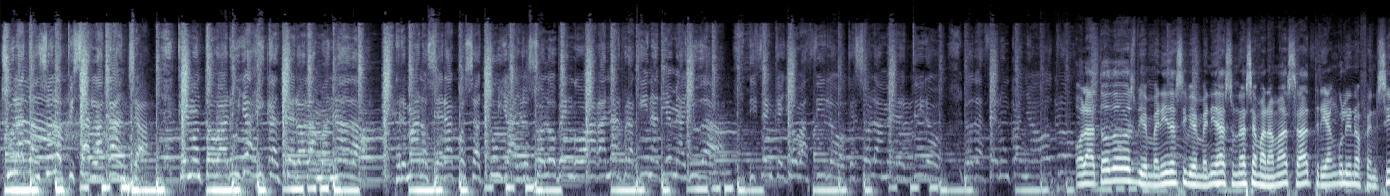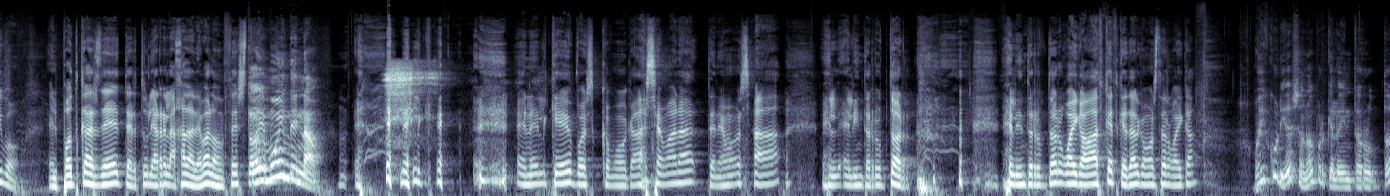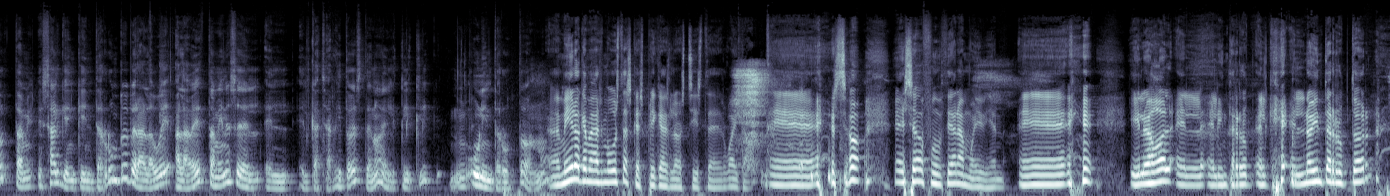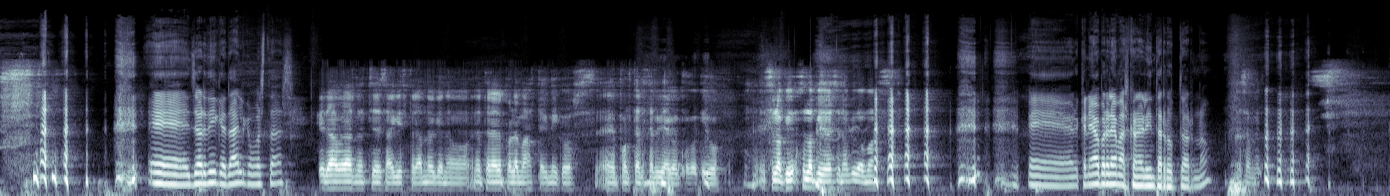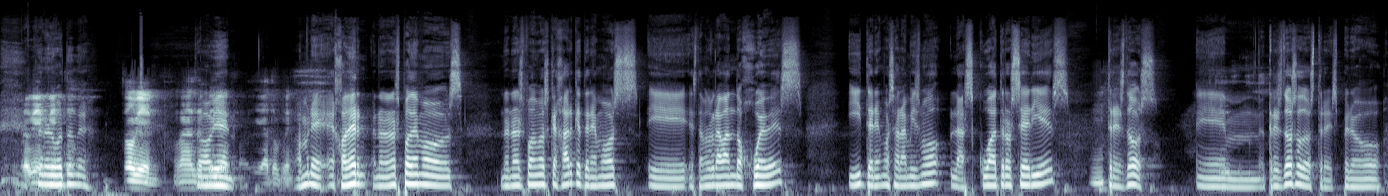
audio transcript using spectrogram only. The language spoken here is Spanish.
chula tan solo pisar la cancha. Que monto barullas y que altero a la manada. Hermano, será cosa tuya. Yo solo vengo a ganar, pero aquí nadie me ayuda. Dicen que yo vacilo, que sola me Hola a todos, bienvenidos y bienvenidas una semana más a Triángulo Inofensivo, el podcast de tertulia relajada de baloncesto. Estoy muy indignado. en el que, en el que, pues como cada semana, tenemos a el, el interruptor. el interruptor Waika Vázquez. ¿Qué tal? ¿Cómo estás, Waika? Oye, curioso, ¿no? Porque lo interruptor también es alguien que interrumpe, pero a la vez, a la vez también es el, el- el cacharrito este, ¿no? El clic clic. Un interruptor, ¿no? A mí lo que más me gusta es que expliques los chistes, Waika. Eh, eso, eso funciona muy bien. Eh, y luego el, el, interrup- el, que- el no interruptor. Eh, Jordi, ¿qué tal? ¿Cómo estás? ¿Qué tal? Buenas noches. Aquí esperando que no, no tener problemas técnicos eh, por tercer día consecutivo. Solo pido, solo pido eso, no pido más. Eh, que no haya problemas con el interruptor, ¿no? Eso mismo. Pero bien, Con el bien, botón todo, de- todo bien. Ganas de Todo playoff bien. a tope. Hombre, eh, joder, no nos podemos. No nos podemos quejar que tenemos. eh, estamos grabando jueves y tenemos ahora mismo las cuatro series Mm. 3-2. Em, 3-2 o 2-3, pero.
